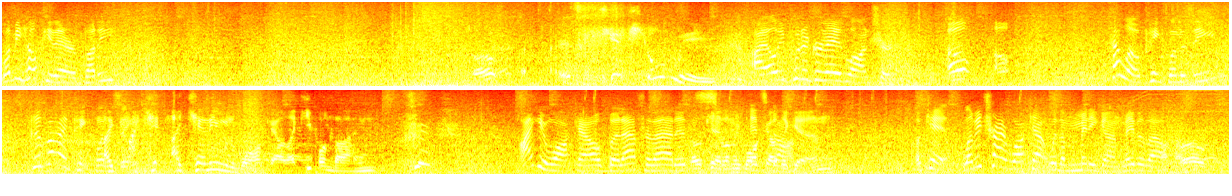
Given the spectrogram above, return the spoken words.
Let me help you there, buddy. Oh, you killed me. I only put a grenade launcher. Oh, oh. Hello, pink limousine. Goodbye, pink I, I limousine. can't. I can't even walk out. I keep on dying. I, can walk out, but after that, it's Okay, let me walk out gone. again. Okay, let me try and walk out with a minigun. Maybe that'll help. Oh,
